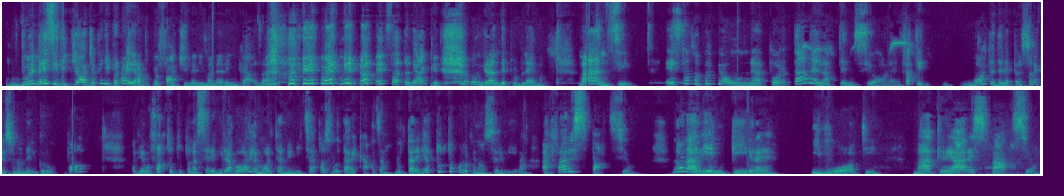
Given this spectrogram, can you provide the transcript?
due mesi di pioggia, quindi per noi era proprio facile rimanere in casa, quindi non è stato neanche un grande problema, ma anzi è stato proprio un portare l'attenzione. Infatti molte delle persone che sono nel gruppo abbiamo fatto tutta una serie di lavori e molte hanno iniziato a svuotare casa, buttare via tutto quello che non serviva, a fare spazio, non a riempire i vuoti, ma a creare spazio.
